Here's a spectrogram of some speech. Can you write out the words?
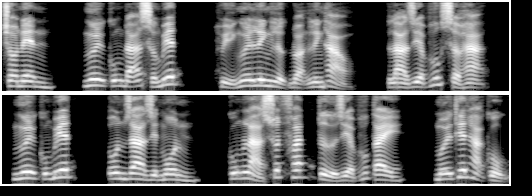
Cho nên, ngươi cũng đã sớm biết, hủy ngươi linh lực đoạn linh thảo, là Diệp Húc sở hạ, ngươi cũng biết, ôn ra diệt môn, cũng là xuất phát từ Diệp Húc tay, mới thiết hạ cục,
